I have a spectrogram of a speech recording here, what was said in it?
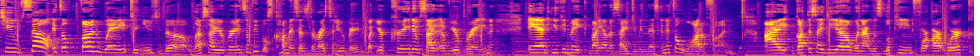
To sell, it's a fun way to use the left side of your brain. Some people's comments says the right side of your brain, but your creative side of your brain. And you can make money on the side doing this, and it's a lot of fun. I got this idea when I was looking for artwork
